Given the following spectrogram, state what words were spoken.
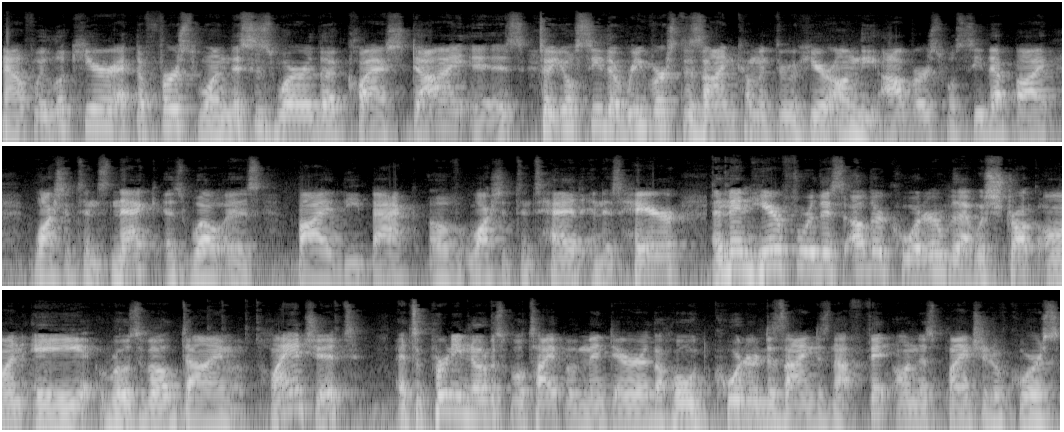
Now if we look here at the first one, this is where the clashed die is. So you'll see the reverse design coming through here on the obverse. We'll see that by Washington's neck as well as by the back of Washington's head and his hair. And then here for this other quarter that was struck on a Roosevelt dime planchet, it's a pretty noticeable type of mint error. The whole quarter design does not fit on this planchet, of course.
